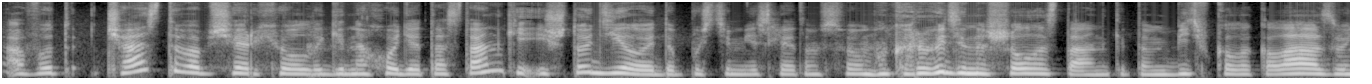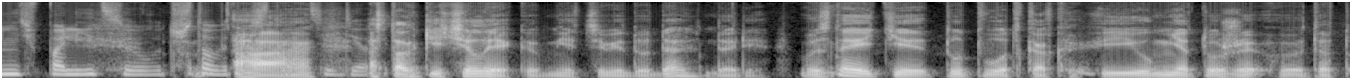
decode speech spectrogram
а вот часто вообще археологи находят останки, и что делать, допустим, если я там в своем огороде нашел останки? Там бить в колокола, звонить в полицию? Вот что в этой а, ситуации делать? Останки человека имеется в виду, да, Дарья? Вы знаете, тут вот как, и у меня тоже этот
